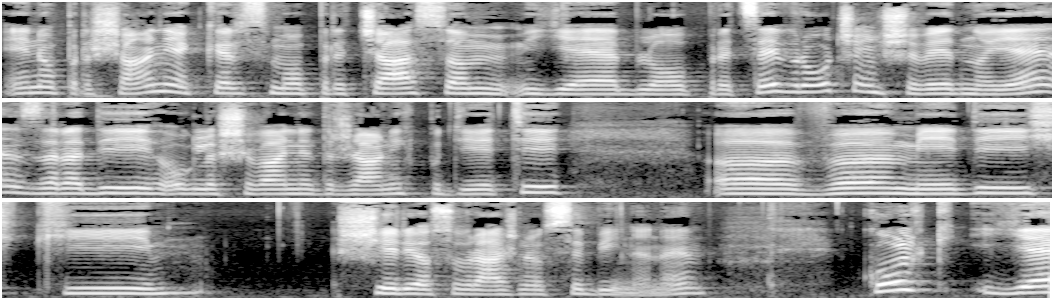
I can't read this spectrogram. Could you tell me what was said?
Eno vprašanje, ker smo pred časom je bilo precej vroče in še vedno je zaradi oglaševanja državnih podjetij uh, v medijih, ki širijo sovražne vsebine. Koliko je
